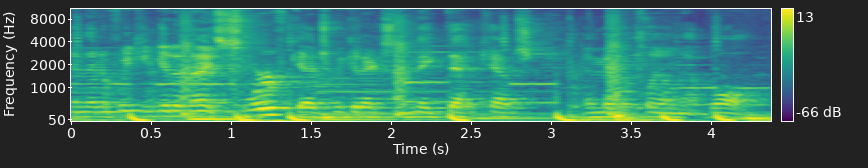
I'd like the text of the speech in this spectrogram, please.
And then if we can get a nice swerve catch, we can actually make that catch and make a play on that ball.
